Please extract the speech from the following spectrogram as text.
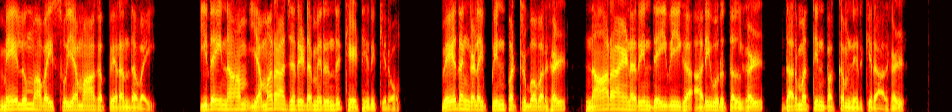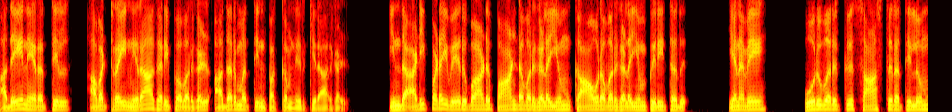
மேலும் அவை சுயமாக பிறந்தவை. இதை நாம் யமராஜரிடமிருந்து கேட்டிருக்கிறோம். வேதங்களை பின்பற்றுபவர்கள் நாராயணரின் தெய்வீக அறிவுறுத்தல்கள் தர்மத்தின் பக்கம் நிற்கிறார்கள். அதே நேரத்தில் அவற்றை நிராகரிப்பவர்கள் அதர்மத்தின் பக்கம் நிற்கிறார்கள். இந்த அடிப்படை வேறுபாடு பாண்டவர்களையும் காவுரவர்களையும் பிரித்தது. எனவே ஒருவருக்கு சாஸ்திரத்திலும்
